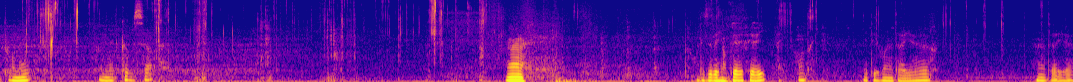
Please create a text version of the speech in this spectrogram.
retourner, on va mettre comme ça. Voilà. Les abeilles en périphérie. Allez, rentrez. Mettez-vous à l'intérieur. À l'intérieur,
